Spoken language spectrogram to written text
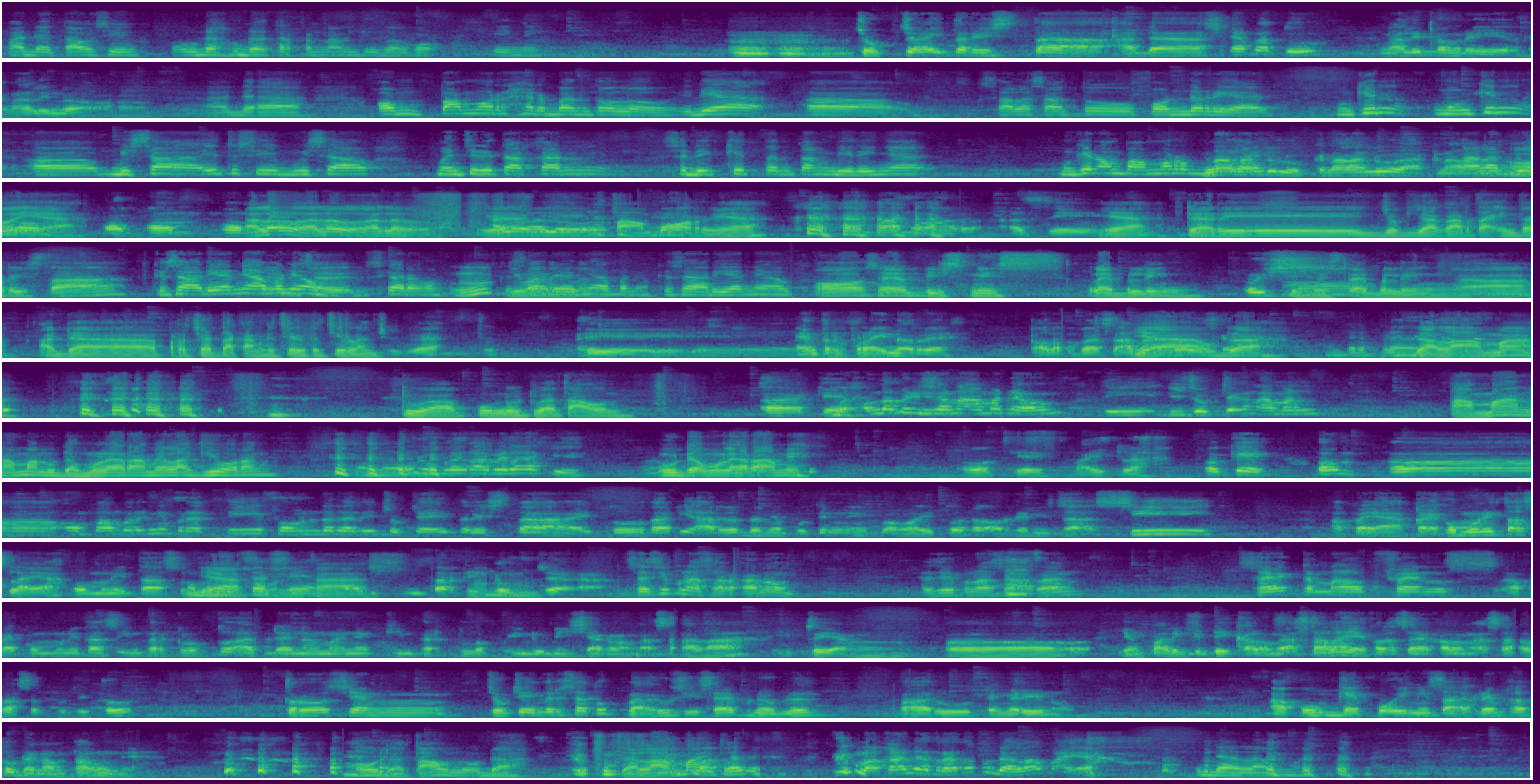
pada tahu sih udah udah terkenal juga kok ini hmm, hmm. Jogja Interista, ada siapa tuh? Kenalin dong Ril, kenalin dong. ada Om Pamor Herbantolo. Dia eh, salah satu founder ya. Mungkin mungkin eh, bisa itu sih bisa menceritakan sedikit tentang dirinya mungkin Om Pamor Kenalan boleh dulu, kenalan dulu lah, kenalan, Kenalan dulu. dulu. Oh iya. Om Om Om Halo, halo, halo. Ya, Halo, halo. ini Pamor ya. Om Pamor, asik. Ya, dari Yogyakarta Interista. Kesehariannya apa Ya, nih Om? bisa- Sekarang Om? Hmm, Kesehariannya gimana? apa nih? Kesehariannya apa? Oh, saya bisnis labeling. Wih, Bisnis Oh. labeling. Ah, ada percetakan kecil-kecilan juga. Gitu. eh, entrepreneur ya. Kalau bahasa anak Ya, udah, Entrepreneur. udah lama. 22 tahun. Oke, Om tapi di sana aman ya Om? Di di Jogja kan aman? Aman, aman. Udah mulai rame lagi orang. Oh, udah mulai rame lagi. Udah mulai rame. Oke, baiklah. Oke, Om, eh, Om Pamor ini berarti founder dari Jogja Interista. Itu tadi Ariel udah nyebutin nih bahwa itu adalah organisasi apa ya, kayak komunitas lah ya, komunitas Ya, Komunitas ya. komunitas. Inter di Hmm. Jogja. Saya sih penasaran Om. Saya sih penasaran. Saya kenal fans apa ya, komunitas Interclub tuh ada namanya Interclub Indonesia kalau nggak salah. Itu yang eh, yang paling gede kalau nggak salah ya kalau saya kalau nggak salah sebut itu. Terus yang Jogja Interista tuh baru sih. Saya benar-benar baru dengerin Om. Aku kepoin Instagram satu udah enam tahun ya. Oh, udah tahun, udah. Udah lama itu. Makanya ternyata udah lama ya. Udah lama.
